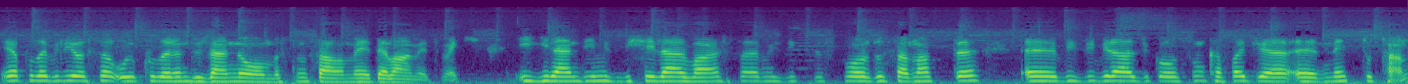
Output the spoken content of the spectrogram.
Yapılabiliyorsa uykuların düzenli olmasını sağlamaya devam etmek. İlgilendiğimiz bir şeyler varsa müzikti, spordu, sanattı e, bizi birazcık olsun kafaca e, net tutan,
